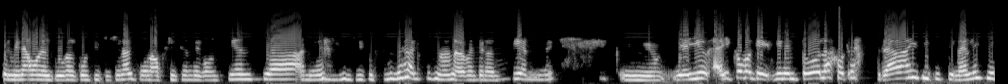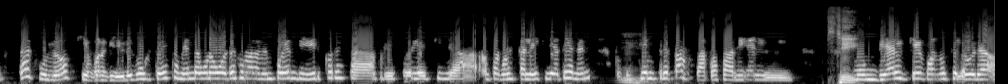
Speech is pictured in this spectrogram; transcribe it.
terminamos en el Tribunal Constitucional con una objeción de conciencia a nivel institucional que uno realmente no entiende. Y, ahí, ahí como que vienen todas las otras trabas institucionales y obstáculos que, bueno, que yo creo que ustedes también de alguna u otra forma también pueden vivir con esta proyecto de ley que ya, o sea, con esta ley que ya tienen, porque siempre pasa, pasa a nivel mundial que cuando se logra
